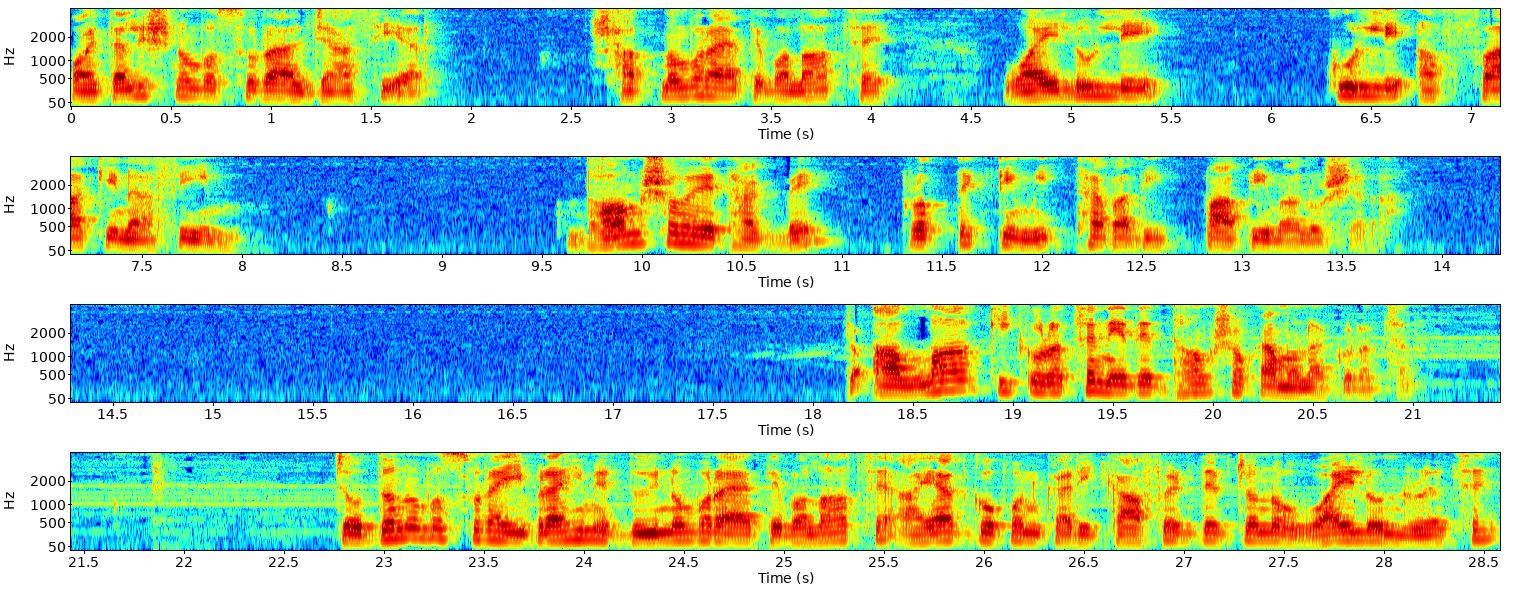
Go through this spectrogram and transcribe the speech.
পঁয়তাল্লিশ নম্বর সুরা আল জাসিয়ার সাত নম্বর আয়াতে বলা হচ্ছে ওয়াইলুল্লি কুল্লি আফাকি নাসিম ধ্বংস হয়ে থাকবে প্রত্যেকটি মিথ্যাবাদী পাপী মানুষেরা। তো আল্লাহ কি করেছেন? এদের ধ্বংস কামনা করেছেন। চোদ্দ নম্বর সুরা ইব্রাহিমের দুই নম্বর আয়াতে বলা হচ্ছে, আয়াত গোপনকারী কাফেরদের জন্য ওয়াইলুন রয়েছে,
